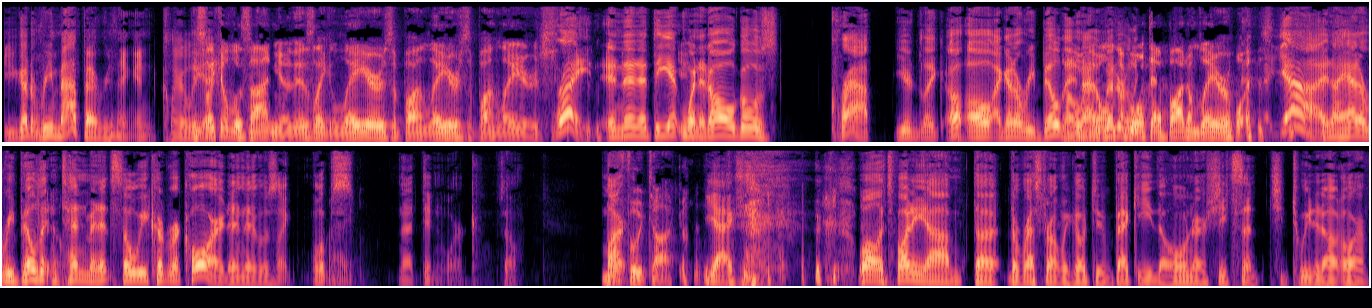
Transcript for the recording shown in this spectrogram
you got to remap everything, and clearly, It's I- like a lasagna. There's like layers upon layers upon layers. right. And then at the end, when it all goes crap, you're like, uh oh, I got to rebuild it. Oh, and I I don't remember what that bottom layer was. yeah, and I had to rebuild it in ten minutes so we could record, and it was like, whoops, Right. that didn't work. So, More food talk. yeah, exactly. well, it's funny. Um, the the restaurant we go to, Becky, the owner, she sent, she tweeted out or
